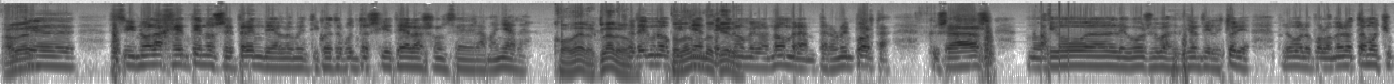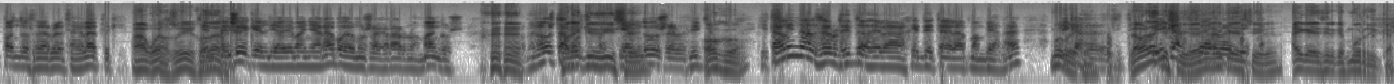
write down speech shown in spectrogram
A ver. Porque si no la gente no se prende a los 24.7 a las 11 de la mañana. Joder, claro. Yo tengo unos auspiciantes que no me lo nombran, pero no importa. Quizás no ha sido el negocio más deficiente de la historia. Pero bueno, por lo menos estamos chupando cerveza gratis. Ah, bueno, sí, ¿Quién te joder. dice que el día de mañana podemos agarrar unos mangos? Por lo menos ¿Para estamos pateando cervecitas. Ojo. Y están lindas las cervecitas de la gente esta de la pampeana, ¿eh? Muy Ricas rica. La verdad que sí, ¿eh? hay que decir, ¿eh? Hay que decir que es muy rica.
